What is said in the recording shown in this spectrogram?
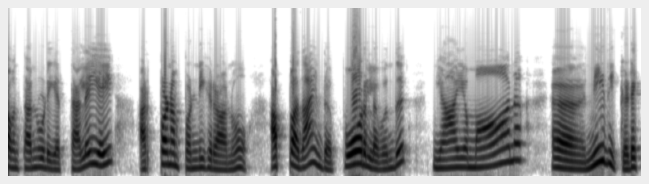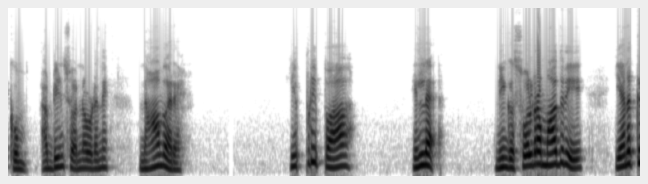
அவன் தன்னுடைய தலையை அர்ப்பணம் பண்ணுகிறானோ அப்போ தான் இந்த போரில் வந்து நியாயமான நீதி கிடைக்கும் அப்படின்னு சொன்ன உடனே நான் வரேன். எப்படிப்பா? இல்லை நீங்கள் சொல்கிற மாதிரி எனக்கு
